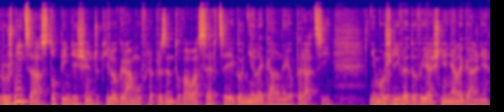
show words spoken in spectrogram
Różnica 150 kg reprezentowała serce jego nielegalnej operacji, niemożliwe do wyjaśnienia legalnie.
